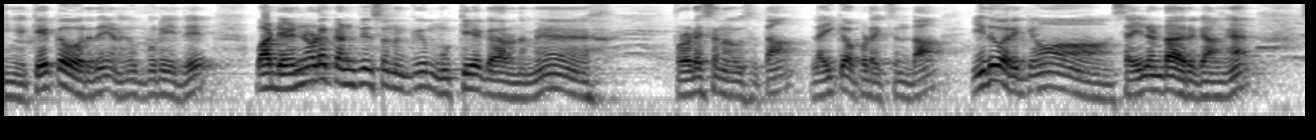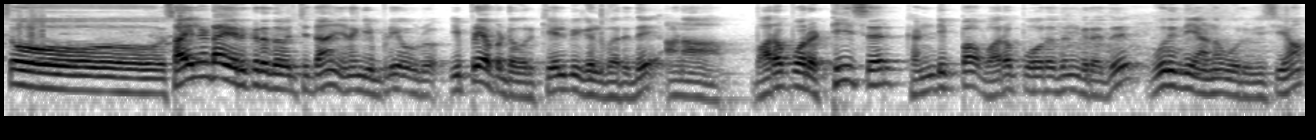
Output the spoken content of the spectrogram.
நீங்கள் கேட்க வருது எனக்கு புரியுது. பட் என்னோடய கன்ஃபியூஷனுக்கு முக்கிய காரணமே ப்ரொடக்ஷன் ஹவுஸ் தான் லைக்கா ப்ரொடக்ஷன் தான். இது வரைக்கும் சைலண்ட்டாக இருக்காங்க. ஸோ சைலண்டாக இருக்கிறத வச்சு தான் எனக்கு இப்படி ஒரு இப்படியாப்பட்ட ஒரு கேள்விகள் வருது. ஆனால் வரப்போகிற டீசர் கண்டிப்பாக வரப்போகிறதுங்கிறது உறுதியான ஒரு விஷயம்.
